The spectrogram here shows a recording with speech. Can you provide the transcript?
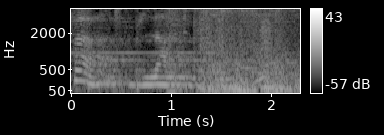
First blood.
